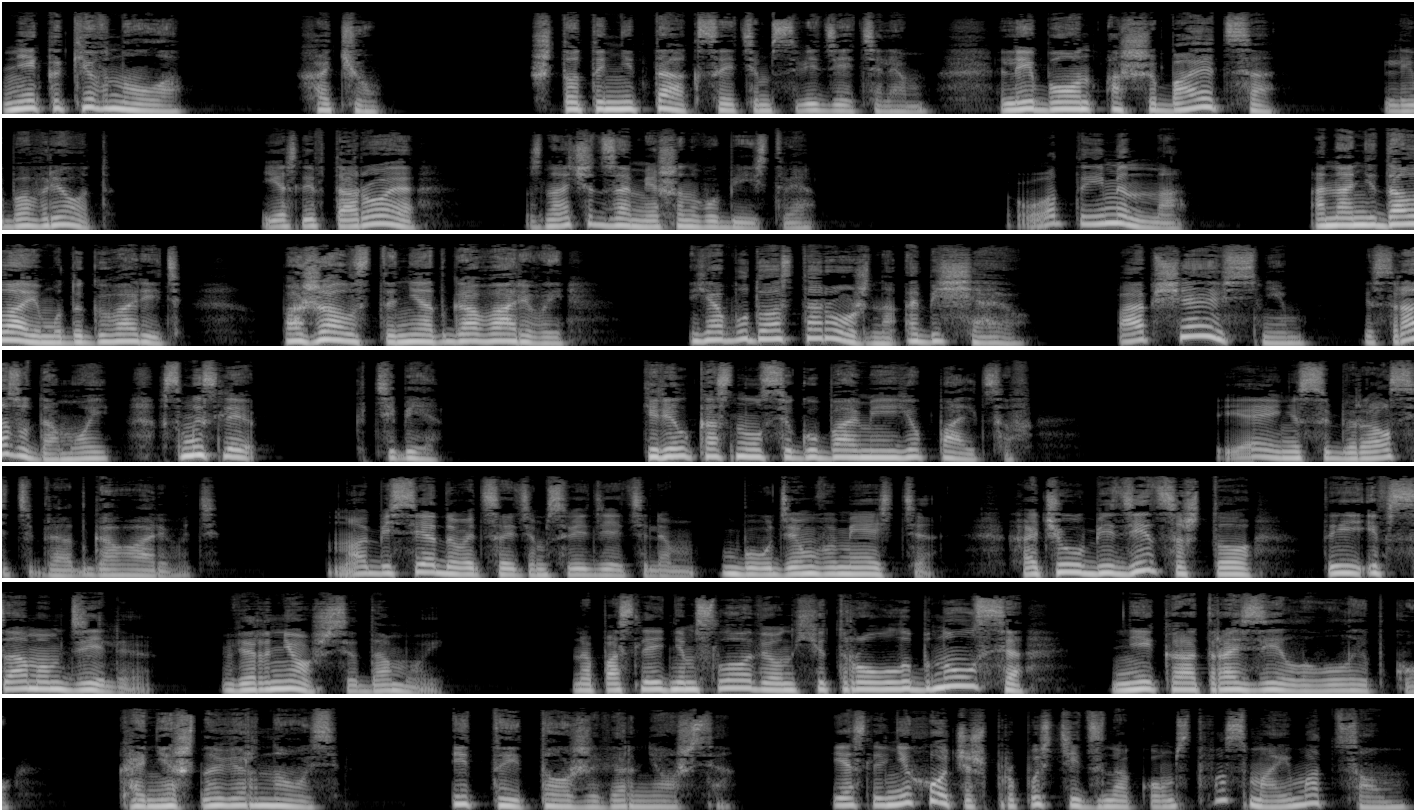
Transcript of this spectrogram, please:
Ника кивнула. «Хочу. Что-то не так с этим свидетелем. Либо он ошибается, либо врет. Если второе, значит, замешан в убийстве». «Вот именно». Она не дала ему договорить. «Пожалуйста, не отговаривай. Я буду осторожна, обещаю. Пообщаюсь с ним и сразу домой. В смысле, к тебе». Кирилл коснулся губами ее пальцев. Я и не собирался тебя отговаривать. Но беседовать с этим свидетелем будем вместе. Хочу убедиться, что ты и в самом деле вернешься домой». На последнем слове он хитро улыбнулся, Ника отразила улыбку. «Конечно, вернусь. И ты тоже вернешься, если не хочешь пропустить знакомство с моим отцом».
